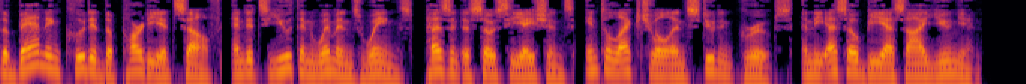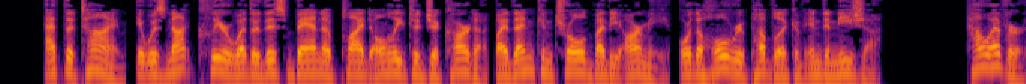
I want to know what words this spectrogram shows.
The ban included the party itself, and its youth and women's wings, peasant associations, intellectual and student groups, and the SOBSI Union. At the time, it was not clear whether this ban applied only to Jakarta by then controlled by the army, or the whole Republic of Indonesia. However,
